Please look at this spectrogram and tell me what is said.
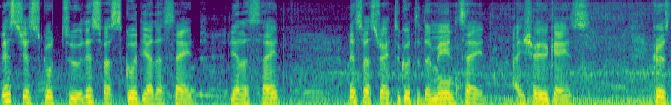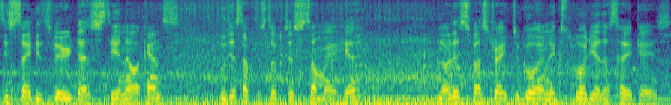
Let's just go to let's first go the other side. The other side let's first try to go to the main side. I show you guys. Because this side is very dusty and I can't we'll just have to stop just somewhere here. Now let's first try to go and explore the other side guys.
